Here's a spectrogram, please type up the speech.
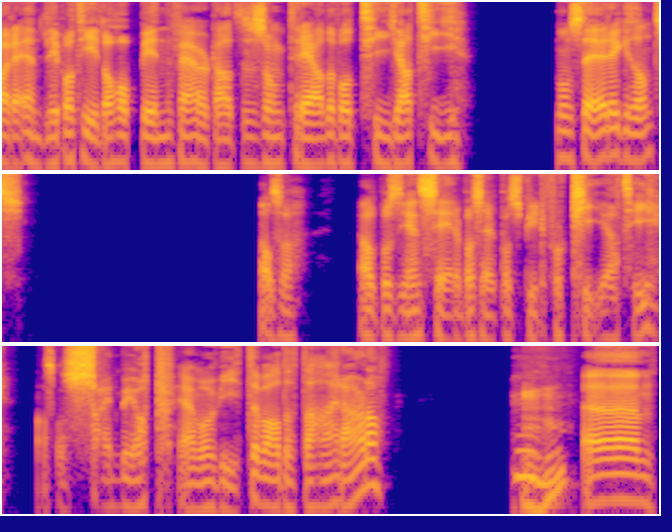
bare endelig på tide å hoppe inn, for jeg hørte at sesong tre hadde fått ti av ti noen steder, ikke sant? Altså, jeg holdt på å si en serie basert på et spill for ti av ti. Altså, sign me up. Jeg må vite hva dette her er, da. Mm -hmm. uh,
